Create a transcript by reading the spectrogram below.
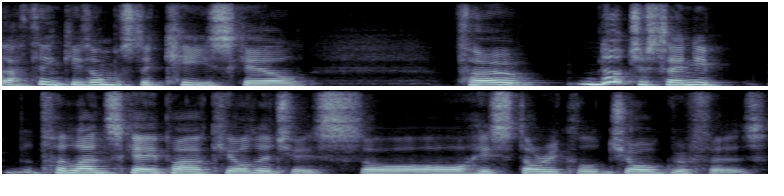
I think is almost a key skill for not just any for landscape archaeologists or, or historical geographers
